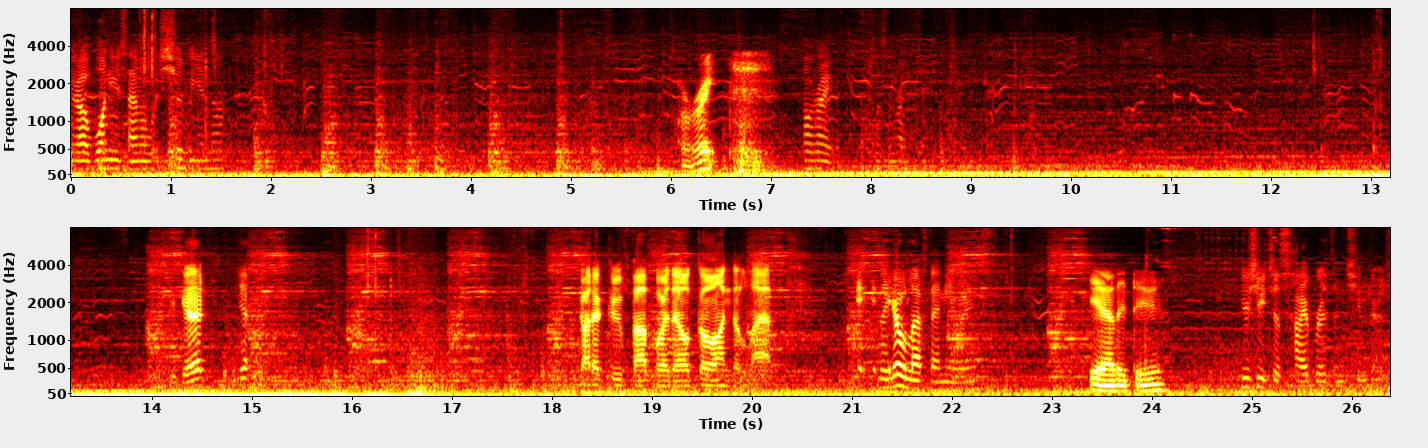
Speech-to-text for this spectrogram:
I got one use ammo, which should be good? there. Yep. Gotta goop up or they'll go on the left. They go left anyways. Yeah, they do. Usually just hybrids and shooters.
